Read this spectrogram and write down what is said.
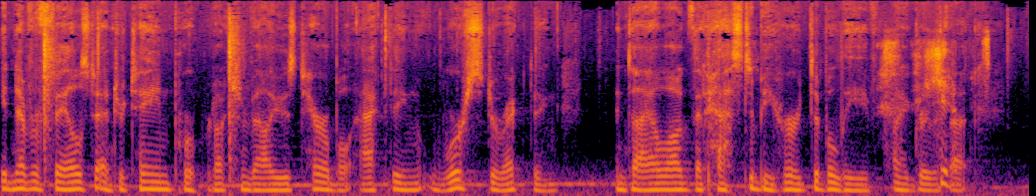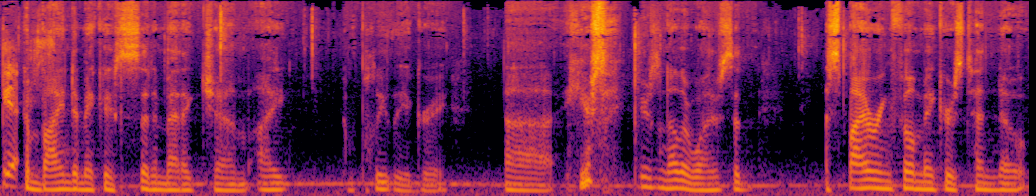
it never fails to entertain. Poor production values, terrible acting, worse directing, and dialogue that has to be heard to believe. I agree with Yes. that. Yes. Combined to make a cinematic gem. I completely agree. Uh, here's here's another one who said, aspiring filmmakers tend note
